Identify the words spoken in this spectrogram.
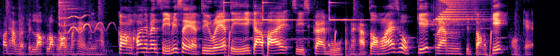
เขาทำแบบเป็นล็อกล็อกล็อกมาให้แบบนี้นะครับ กล่องเขาจะเป็นสีพิเศษ สีเรดสีกาไฟสีสกายบูนะครับ216กิกแรม12กิกขอแกะ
